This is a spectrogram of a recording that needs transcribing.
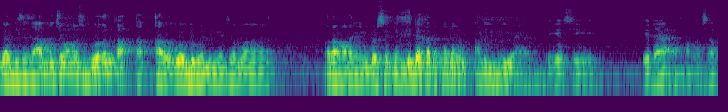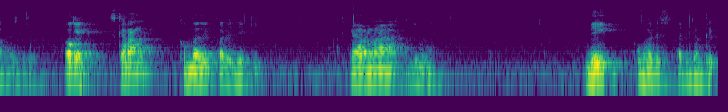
nggak bisa sama. Cuma maksud gue kan ka- ka- kalau gue bandingin sama orang-orang yang dosennya beda kadang-kadang alibi kan Iya sih. Yaudah, nggak masalah kayak gitu. Oke, sekarang kembali kepada Jeki. Karena gimana? ya? Di, wah ada ada jangkrik.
